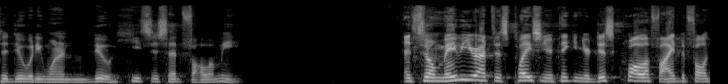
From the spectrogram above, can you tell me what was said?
to do what he wanted them to do, he just said, follow me. And so maybe you're at this place and you're thinking you're disqualified to follow,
